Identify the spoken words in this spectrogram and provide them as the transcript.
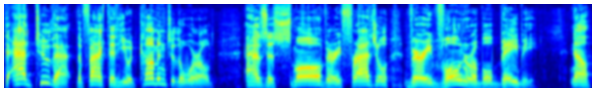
to add to that, the fact that He would come into the world as a small, very fragile, very vulnerable baby. Now,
